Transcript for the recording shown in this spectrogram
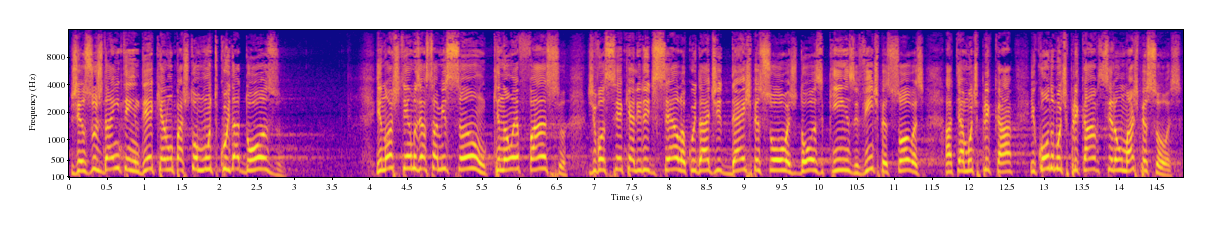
Jesus dá a entender que era um pastor muito cuidadoso. E nós temos essa missão, que não é fácil, de você que é líder de célula, cuidar de 10 pessoas, 12, 15, 20 pessoas, até multiplicar. E quando multiplicar, serão mais pessoas.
